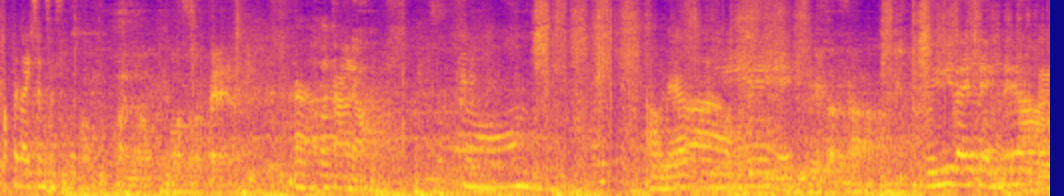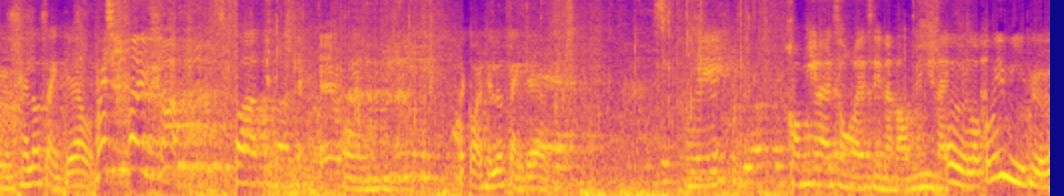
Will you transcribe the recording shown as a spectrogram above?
เอาเป็นลายเซ็นสวยๆมาแล้วมอสแปดอ่าเอากลางเลยเหรอเอาแล้วเฮ้ยมีลายเซ็นด้วยอะเออให้เราแสงแก้ว ไม่ใช่ค่ะ ฟาติมาแสงแก้วอ๋อแต่ก่อนให้เราแสงแก้ว เฮ้ยเขามีลายทรงลายเซ็นอะเราไม่มีลายเออ เราก็ไม่มีเธอ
